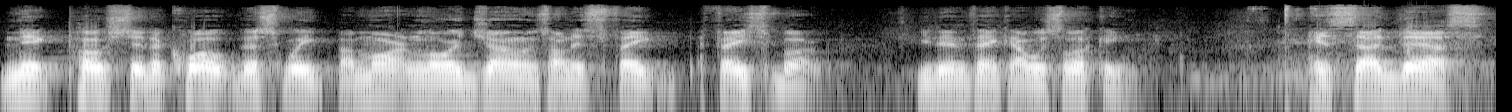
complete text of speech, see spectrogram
Nick posted a quote this week by Martyn Lloyd-Jones on his Facebook. You didn't think I was looking. It said this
